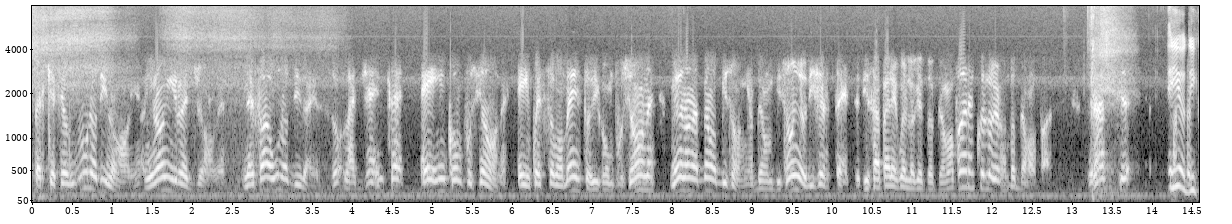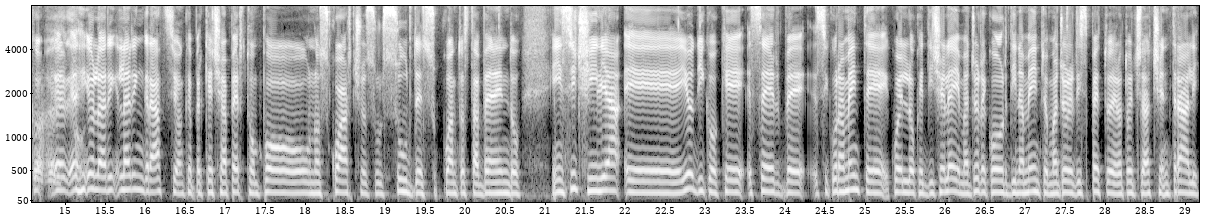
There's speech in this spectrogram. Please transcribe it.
perché se ognuno di noi, in ogni regione, ne fa uno diverso, la gente è in confusione e in questo momento di confusione noi non abbiamo bisogno, abbiamo bisogno di certezze, di sapere quello che dobbiamo fare e quello che non dobbiamo fare. Grazie io dico, eh, io la, la, ringrazio anche perché ci ha aperto un po' uno squarcio sul sud e su quanto sta avvenendo in Sicilia. E io dico che serve sicuramente quello che dice lei, maggiore coordinamento e maggiore rispetto delle autorità centrali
